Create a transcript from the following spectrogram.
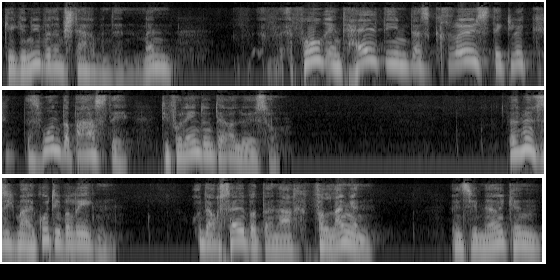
gegenüber dem Sterbenden. Man vorenthält ihm das größte Glück, das Wunderbarste, die Vollendung der Erlösung. Das müssen Sie sich mal gut überlegen und auch selber danach verlangen, wenn Sie merken,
